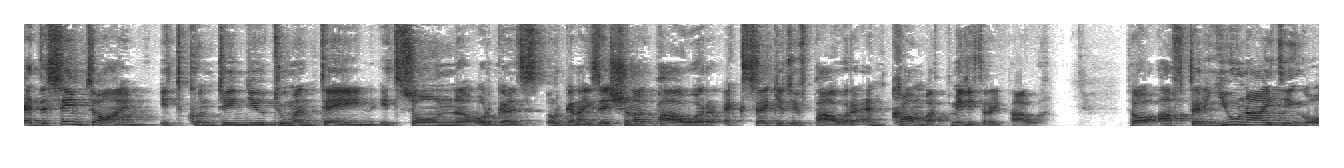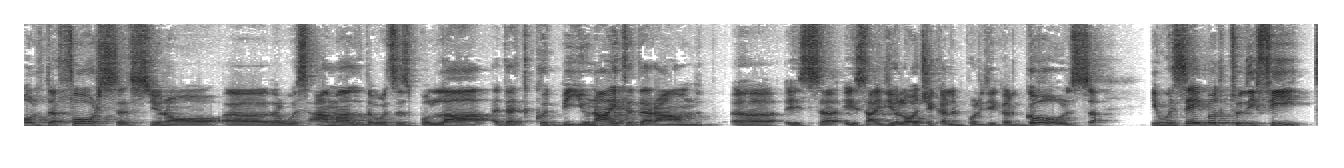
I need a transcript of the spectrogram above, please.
at the same time, it continued to maintain its own organizational power, executive power, and combat military power. So after uniting all the forces, you know, uh, there was Amal, there was Hezbollah that could be united around uh, his, uh, his ideological and political goals, he was able to defeat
